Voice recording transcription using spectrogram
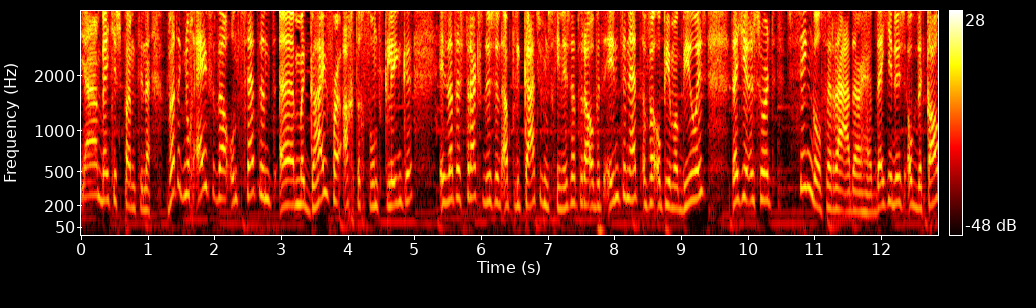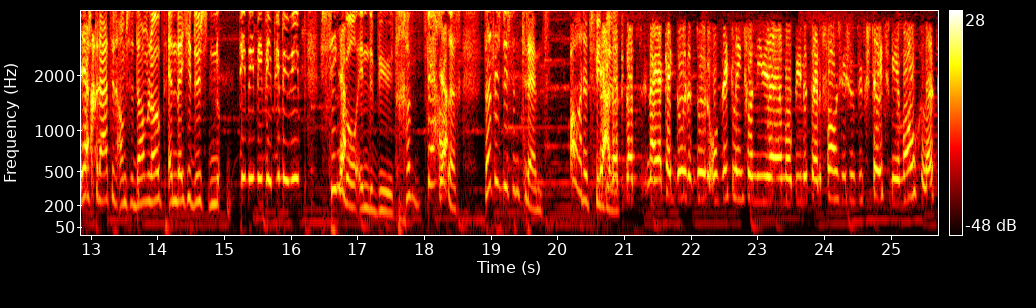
Ja, een beetje spannend inderdaad. Wat ik nog even wel ontzettend eh MacGyver-achtig vond klinken... is dat er straks dus een applicatie, of misschien is dat er al op het internet... of op je mobiel is, dat je een soort singles-radar hebt. Dat je dus op de Kalverstraat in Amsterdam loopt... en dat je dus piep, piep, piep, piep, piep, piep, single in de buurt. Geweldig. Dat is dus een trend. Oh, dat vind ik ja, leuk. dat, dat, nou ja, kijk, door de, door de ontwikkeling van die eh, mobiele telefoons is er natuurlijk steeds meer mogelijk.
